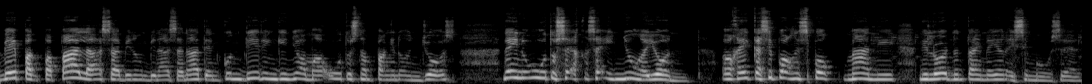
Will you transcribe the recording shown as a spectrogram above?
may pagpapala, sabi nung binasa natin, kundi ringgin nyo ang mga utos ng Panginoon Diyos na inuutos sa, sa inyo ngayon. Okay? Kasi po ang spokesman ni, ni Lord noong time na yon ay si Moses.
